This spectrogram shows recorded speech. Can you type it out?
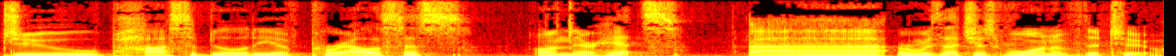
do possibility of paralysis on their hits, uh, or was that just one of the two?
